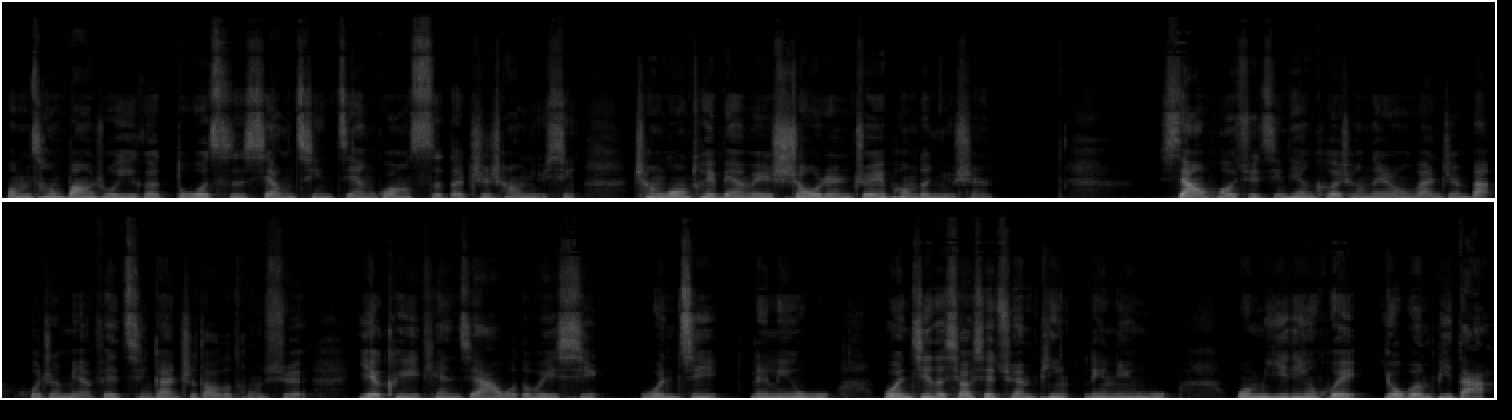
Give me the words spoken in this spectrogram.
我们曾帮助一个多次相亲见光死的职场女性，成功蜕变为受人追捧的女神。想获取今天课程内容完整版或者免费情感指导的同学，也可以添加我的微信文姬零零五，文姬的小写全拼零零五，我们一定会有问必答。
